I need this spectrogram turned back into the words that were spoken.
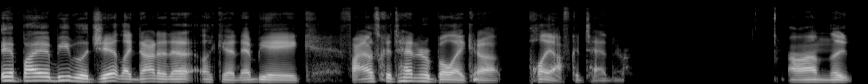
And by being legit, like not an like an NBA Finals contender, but like a playoff contender. Um, the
